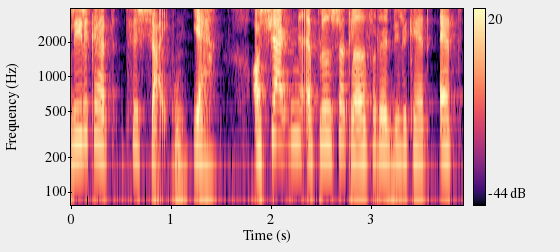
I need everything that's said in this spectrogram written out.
lille kat til Scheiken. Ja, og Scheiken er blevet så glad for den lille kat, at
